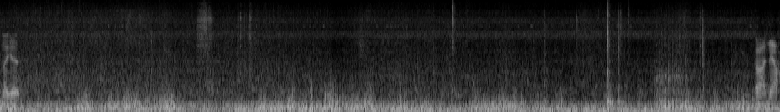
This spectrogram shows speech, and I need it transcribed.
Yet, not yet. All right, now.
